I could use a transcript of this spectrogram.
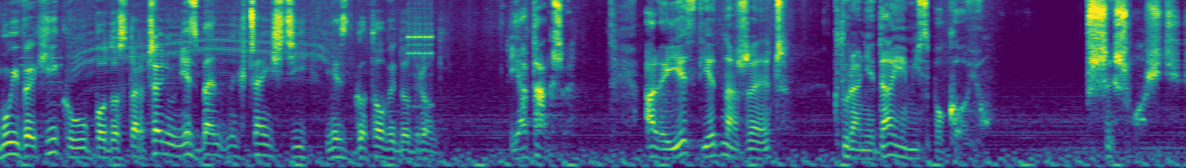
Mój wehikuł po dostarczeniu niezbędnych części jest gotowy do drogi. Ja także. Ale jest jedna rzecz, która nie daje mi spokoju. Przyszłość.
